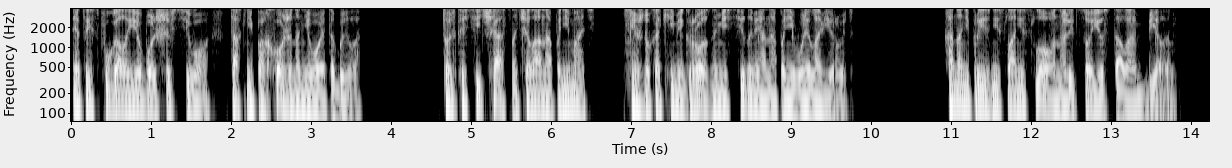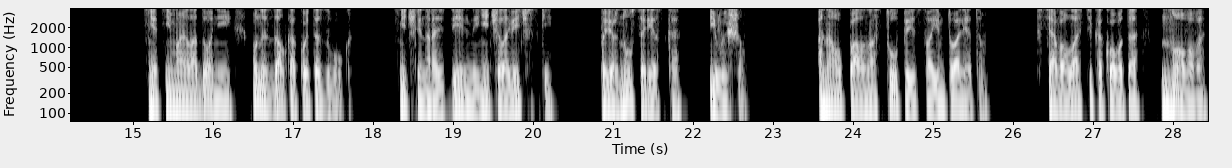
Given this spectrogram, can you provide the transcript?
Это испугало ее больше всего, так не похоже на него это было. Только сейчас начала она понимать, между какими грозными силами она поневоле лавирует. Она не произнесла ни слова, но лицо ее стало белым. Не отнимая ладоней, он издал какой-то звук. Ни членораздельный, ни человеческий. Повернулся резко и вышел. Она упала на стул перед своим туалетом. Вся во власти какого-то нового,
